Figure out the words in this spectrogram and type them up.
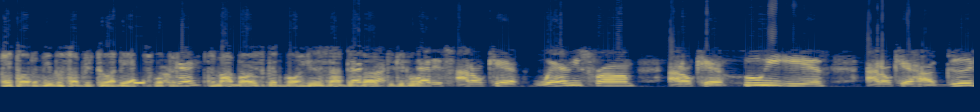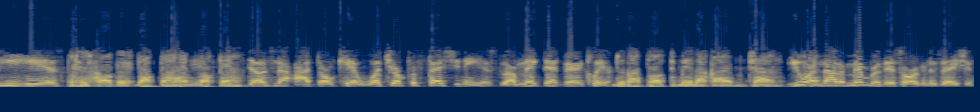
They told him he was subject to a ass whooping. Okay. And my boy is a good boy. He does not deserve to get whooped. That is, I don't care where he's from. I don't care who he is. I don't care how good he is. But his father's doctor. I'm doctor. it does not. I don't care what your profession is. Do I make that very clear? Do not talk to me like I'm a child. You are not a member of this organization,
